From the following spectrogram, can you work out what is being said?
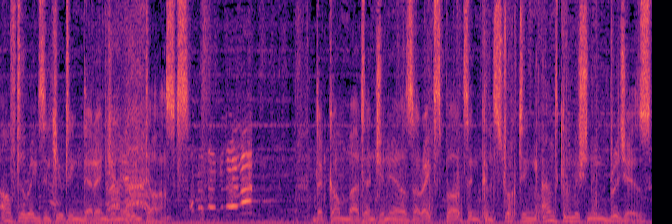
after executing their engineering tasks. The combat engineers are experts in constructing and commissioning bridges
